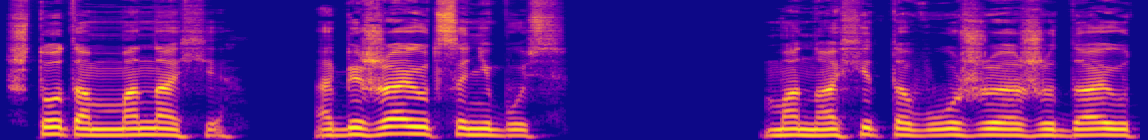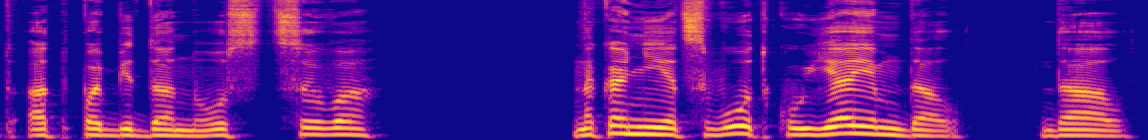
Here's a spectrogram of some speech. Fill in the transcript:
Что там монахи? Обижаются, небось? Монахи того же ожидают от победоносцева. Наконец, водку я им дал. Дал.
